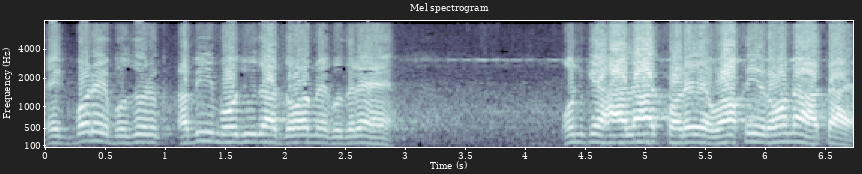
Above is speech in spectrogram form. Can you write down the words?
ایک بڑے بزرگ ابھی موجودہ دور میں گزرے ہیں۔ ان کے حالات پڑے واقعی رونا آتا ہے۔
